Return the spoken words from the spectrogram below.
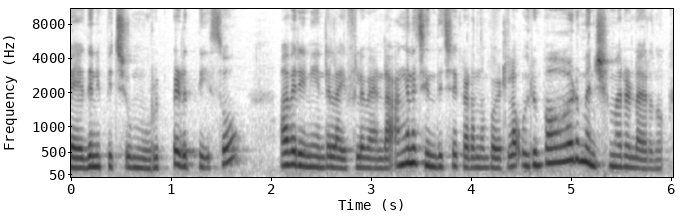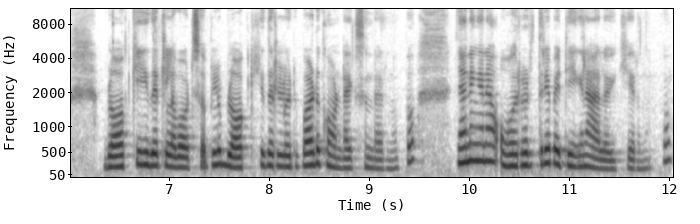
വേദനിപ്പിച്ചു മുറിപ്പെടുത്തി. സോ അവരിനി എന്റെ ലൈഫിൽ വേണ്ട. അങ്ങനെ ചിന്തിച്ച് കടന്നു പോയിട്ടുള്ള ഒരുപാട് മനുഷ്യന്മാരുണ്ടായിരുന്നു. ബ്ലോക്ക് ചെയ്തിട്ടുള്ള വാട്സാപ്പിൽ ബ്ലോക്ക് ചെയ്തിട്ടുള്ള ഒരുപാട് കോൺടാക്ട്സ് ഉണ്ടായിരുന്നു. അപ്പോൾ ഞാനിങ്ങനെ ഓരോരുത്തരെ പറ്റി ഇങ്ങനെ ആലോചിക്കുമായിരുന്നു അപ്പോൾ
